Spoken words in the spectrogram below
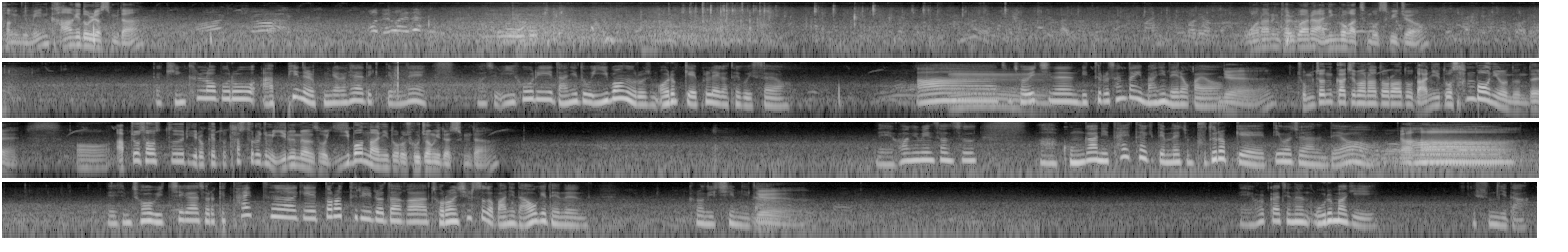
박유민 강하게 돌렸습니다. 원하는 결과는 아닌 것 같은 모습이죠. 그러니까 긴 클럽으로 앞핀을 공략을 해야 되기 때문에 아, 지금 이 홀이 난이도 2번으로 좀 어렵게 플레이가 되고 있어요. 아, 음. 지금 저 위치는 밑으로 상당히 많이 내려가요. 예. 좀 전까지만 하더라도 난이도 3번이었는데 어, 앞조 선수들이 이렇게 또 타수를 좀 잃으면서 2번 난이도로 조정이 됐습니다. 네, 황유민 선수 아, 공간이 타이트하기 때문에 좀 부드럽게 띄워줘야 하는데요. 아하. 아, 네, 지금 저 위치가 저렇게 타이트하게 떨어뜨리려다가 저런 실수가 많이 나오게 되는 그런 위치입니다. 예. 네, 홀까지는 오르막이 있습니다.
